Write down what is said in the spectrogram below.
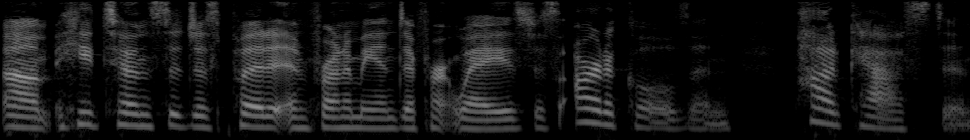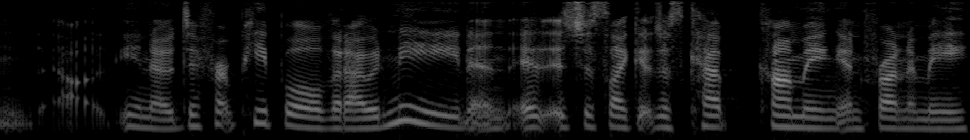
um, he tends to just put it in front of me in different ways, just articles and podcasts and uh, you know different people that I would meet, and it, it's just like it just kept coming in front of me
